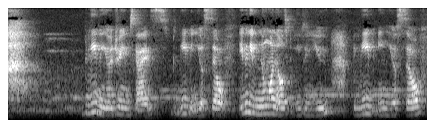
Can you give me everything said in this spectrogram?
believe in your dreams guys believe in yourself even if no one else believes in you believe in yourself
